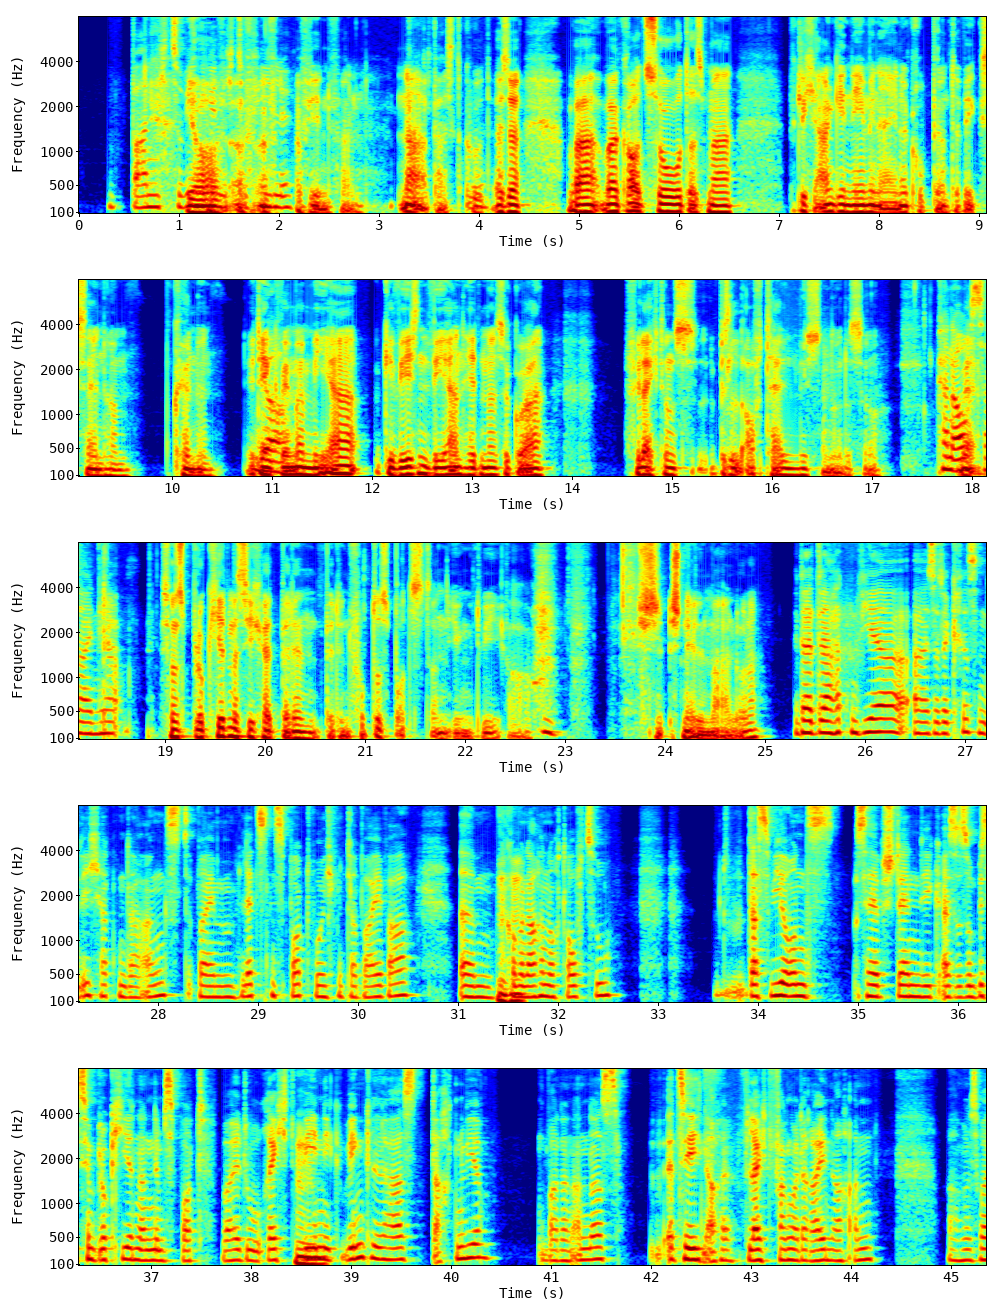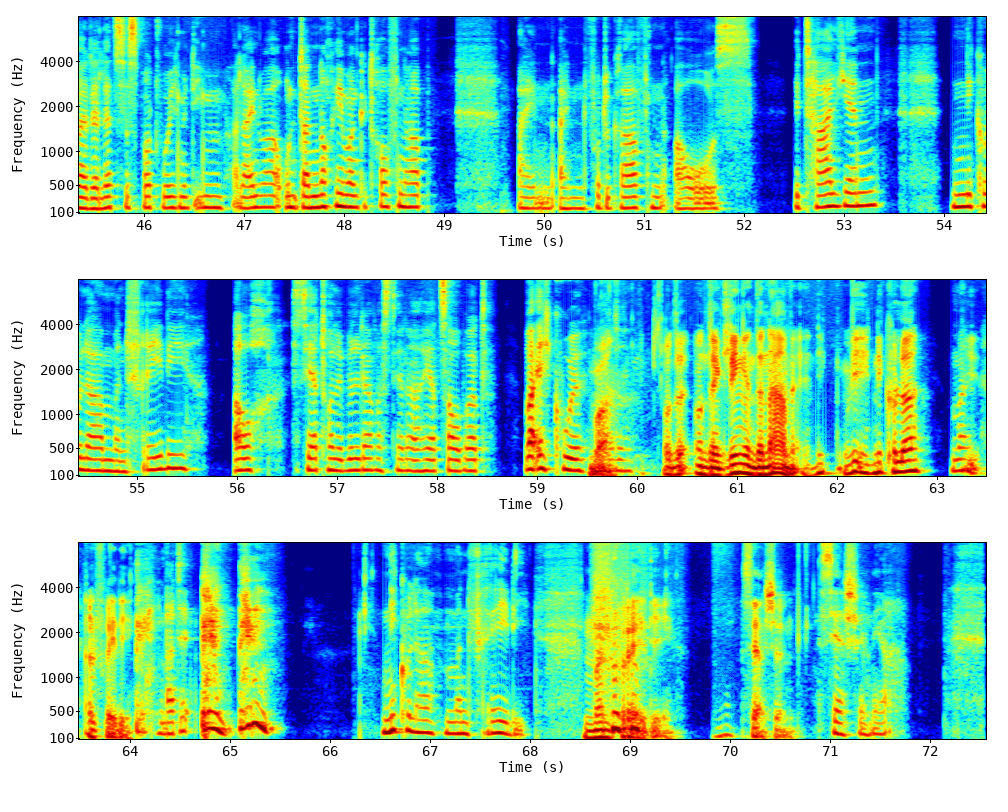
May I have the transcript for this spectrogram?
War nicht zu wenige, ja, nicht auf, zu viele. Auf, auf jeden Fall. Na, passt gut. Also war, war gerade so, dass wir wirklich angenehm in einer Gruppe unterwegs sein haben können. Ich denke, ja. wenn wir mehr gewesen wären, hätten wir sogar vielleicht uns ein bisschen aufteilen müssen oder so. Kann auch Weil sein, ja. Sonst blockiert man sich halt bei den, bei den Fotospots dann irgendwie auch hm. sch schnell mal, oder? Da, da hatten wir, also der Chris und ich hatten da Angst beim letzten Spot, wo ich mit dabei war. Ähm, mhm. Kommen wir nachher noch drauf zu. Dass wir uns selbstständig, also so ein bisschen blockieren an dem Spot, weil du recht mhm. wenig Winkel hast, dachten wir. War dann anders. Erzähle ich nachher. Vielleicht fangen wir der Reihe nach an. Ähm, das war ja der letzte Spot, wo ich mit ihm allein war und dann noch jemand getroffen habe. Ein, einen Fotografen aus Italien, Nicola Manfredi. Auch sehr tolle Bilder, was der da herzaubert. War echt cool. Wow. Also, und, und ein klingender Name. Wie Nicola? Man Alfredi. Warte. Nicola Manfredi. Manfredi. Sehr schön. Sehr schön, ja.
